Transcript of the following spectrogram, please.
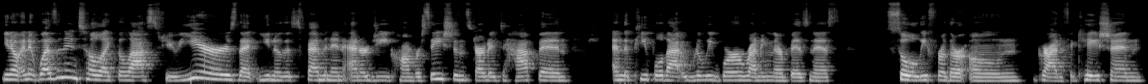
you know, and it wasn't until like the last few years that, you know, this feminine energy conversation started to happen and the people that really were running their business solely for their own gratification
